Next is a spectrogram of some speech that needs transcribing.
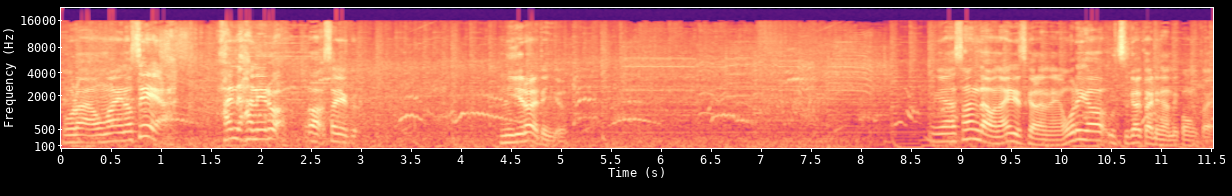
ほらお前のせいや。はね跳ねるわ。あ最悪。逃げられてんけど。いやサンダーはないですからね。俺が打つ係なんで今回。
